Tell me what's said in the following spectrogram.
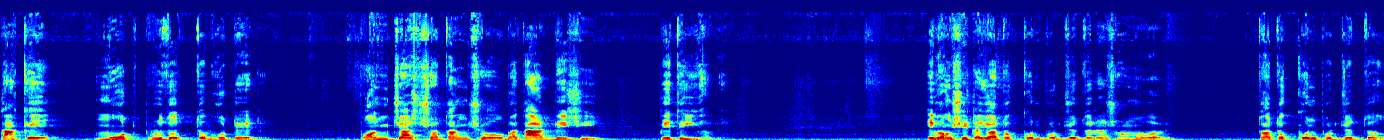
তাকে মোট প্রদত্ত ভোটের পঞ্চাশ শতাংশ বা তার বেশি পেতেই হবে। এবং সেটা যতক্ষণ পর্যন্ত না সম্ভব হবে, ততক্ষণ পর্যন্ত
